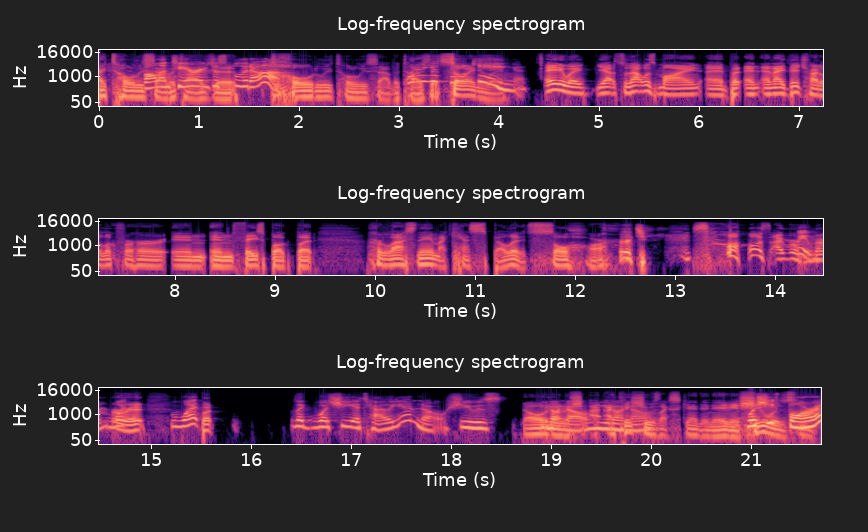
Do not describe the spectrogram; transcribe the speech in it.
I totally volunteering to it. split up. Totally, totally sabotage What are you it. So anyway, anyway, yeah. So that was mine, and but and and I did try to look for her in in Facebook, but her last name I can't spell it. It's so hard. so I remember what- it. What? But- like, was she Italian? No, she was. No, You no, don't no. know. I, You I don't think she was like Scandinavian. Was she, was foreign?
